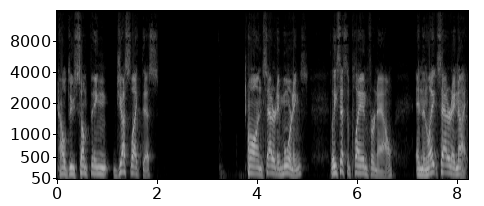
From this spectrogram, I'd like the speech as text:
I'll do something just like this on Saturday mornings. At least that's the plan for now. And then late Saturday night,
